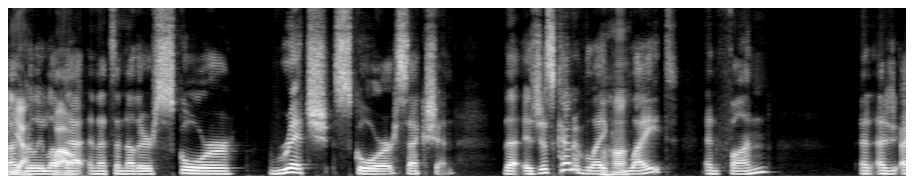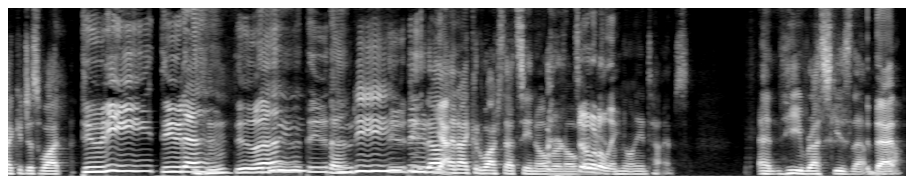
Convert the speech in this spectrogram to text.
I Yeah, really love wow. that and that's another score rich score section that is just kind of like Uh-huh. light and fun. And I, I could just watch Doody dooda Mhm. dooda dooda doodah, Yeah. and I could watch that scene over and over Totally. a million times. And he rescues them. that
